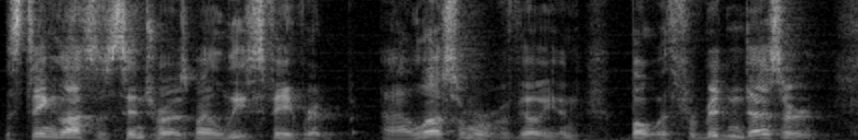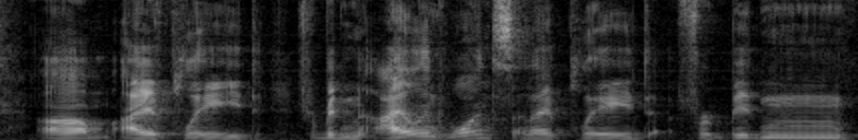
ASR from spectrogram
The Stained Glass of Sintra is my least favorite. I love Summer Pavilion, but with Forbidden Desert, um, I have played Forbidden Island once, and I played Forbidden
